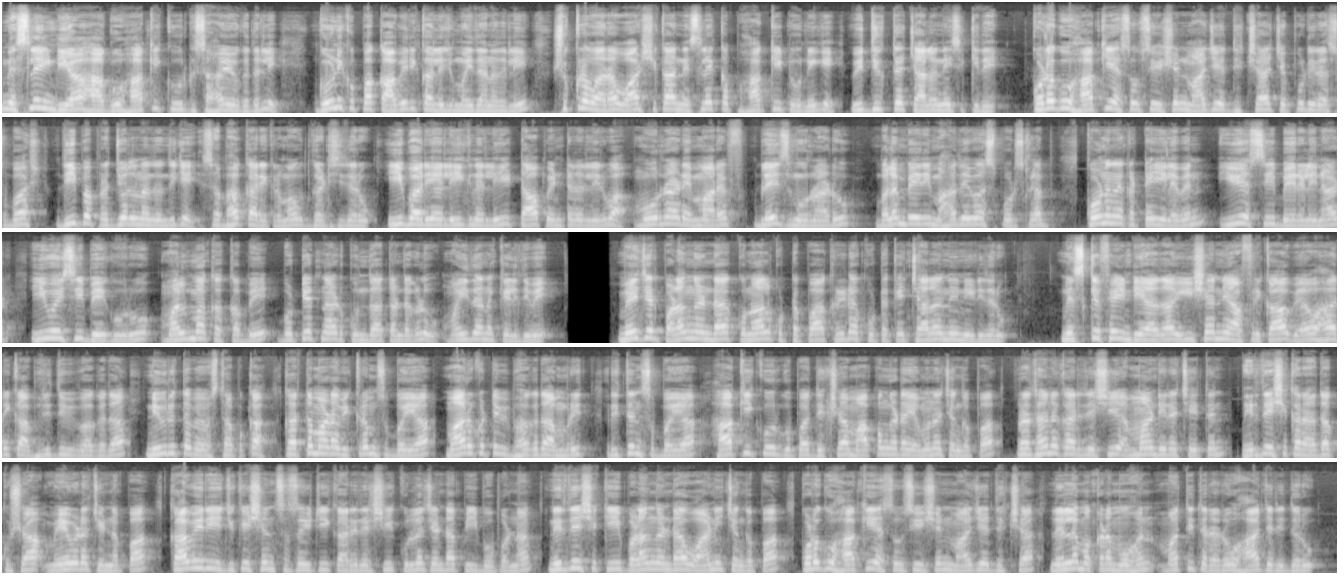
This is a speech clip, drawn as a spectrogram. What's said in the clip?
Nestle India ಹಾಗೂ ಹಾಕಿ ಕೂರ್ಗ್ ಸಹಯೋಗದಲ್ಲಿ Gonikoppa Kaveri college ಮೈದಾನದಲ್ಲಿ ಶುಕ್ರವಾರ ವಾರ್ಷಿಕ ನೆಸ್ಲೆ ಕಪ್ ಹಾಕಿ ಟೂರ್ನಿಗೆ ವಿದ್ಯುಕ್ತ ಚಾಲನೆ ಸಿಕ್ಕಿದೆ. ಕೊಡಗು ಹಾಕಿ ಅಸೋಸಿಯೇಷನ್ ಮಾಜಿ ಅಧ್ಯಕ್ಷ ಚೆಪ್ಪುಡಿರ ಸುಭಾಷ್ ದೀಪ ಪ್ರಜ್ವಲನದೊಂದಿಗೆ ಸಭಾ ಕಾರ್ಯಕ್ರಮ ಉದ್ಘಾಟಿಸಿದರು. ಈ ಬಾರಿಯ ಲೀಗ್ನಲ್ಲಿ top ಎಂಟರಲ್ಲಿರುವ Moornad MRF, blaze Moornadu, Balamberi Mahadeva sports club, Konanakatte eleven, USC Beralinad, EYC Begur, Malma Kakkabbe Bottethnad Kunda ತಂಡಗಳು ಮೈದಾನಕ್ಕಿಳಿದಿವೆ. ಮೇಜರ್ ಪಳಂಗಂಡ, ಕುನಾಲ್ ಕುಟ್ಟಪ್ಪ ಕ್ರೀಡಾಕೂಟಕ್ಕೆ ಚಾಲನೆ ನೀಡಿದರು. ನೆಸ್ಕೆಫೆ ಇಂಡಿಯಾದ ಈಶಾನ್ಯ ಆಫ್ರಿಕಾ ವ್ಯಾವಹಾರಿಕ ಅಭಿವೃದ್ಧಿ ವಿಭಾಗದ ನಿವೃತ್ತ ವ್ಯವಸ್ಥಾಪಕ ಕರ್ತಮಾಡ ವಿಕ್ರಮ್ ಸುಬ್ಬಯ್ಯ, ಮಾರುಕಟ್ಟೆ ವಿಭಾಗದ ಅಮೃತ್, ರಿತನ್ ಸುಬ್ಬಯ್ಯ, ಹಾಕಿ ಕೂರ್ಗ್ ಉಪಾಧ್ಯಕ್ಷ ಮಾಪಂಗಡ ಯಮುನಾ ಚಂಗಪ್ಪ, ಪ್ರಧಾನ ಕಾರ್ಯದರ್ಶಿ ಅಮ್ಮಾಂಡಿರ ಚೇತನ್, ನಿರ್ದೇಶಕರಾದ ಕುಶಾ ಮೇವಡ ಚೆನ್ನಪ್ಪ, ಕಾವೇರಿ ಎಜುಕೇಷನ್ ಸೊಸೈಟಿ ಕಾರ್ಯದರ್ಶಿ ಕುಲ್ಲಚಂಡ ಪಿ ಬೋಪಣ್ಣ, ನಿರ್ದೇಶಕಿ ಬಳಂಗಂಡ ವಾಣಿ ಚಂಗಪ್ಪ, ಕೊಡಗು ಹಾಕಿ ಅಸೋಸಿಯೇಷನ್ ಮಾಜಿ ಅಧ್ಯಕ್ಷ ನೆಲ್ಲಮಕ್ಕಡ ಮೋಹನ್ ಮತ್ತಿತರರು ಹಾಜರಿದ್ದರು.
